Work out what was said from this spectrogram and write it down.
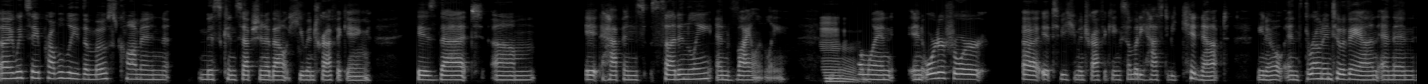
I would say probably the most common misconception about human trafficking is that um, it happens suddenly and violently. Mm. Someone in order for uh, it to be human trafficking, somebody has to be kidnapped, you know, and thrown into a van and then,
